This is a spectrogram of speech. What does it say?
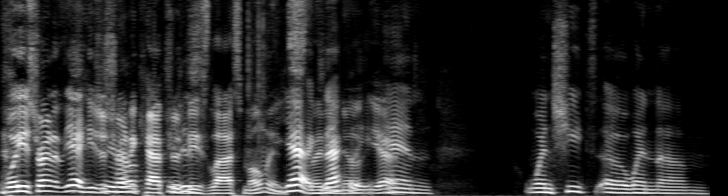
Well, he's trying to. Yeah, he's just You trying know, to capture just- these last moments. Yeah, exactly. yeah. And when she, uh, when um,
